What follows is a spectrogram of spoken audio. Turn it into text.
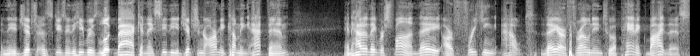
and the Egyptian, excuse me, the Hebrews look back and they see the Egyptian army coming at them. And how do they respond? They are freaking out. They are thrown into a panic by this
